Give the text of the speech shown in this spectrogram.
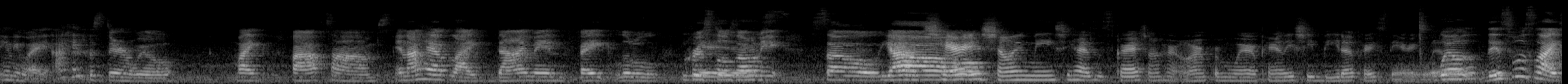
Anyway, I hit the steering wheel like five times, and I have like diamond fake little crystals Yes. on it. So Y'all, y'all, is showing me she has a scratch on her arm from where apparently she beat up her steering wheel. Well, this was like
